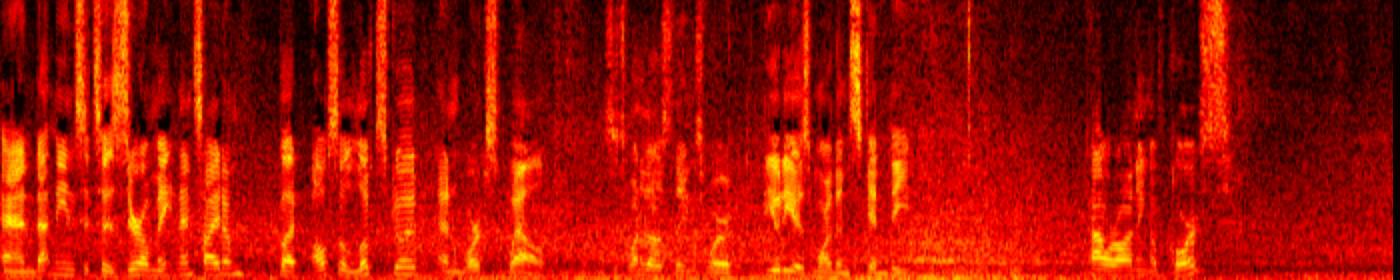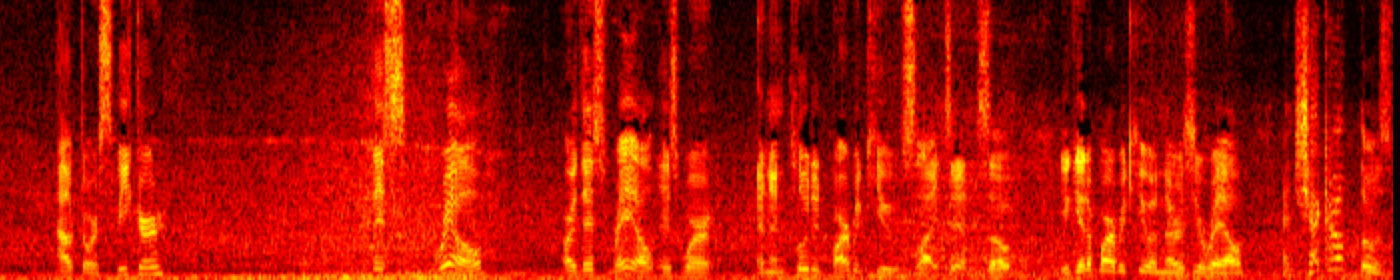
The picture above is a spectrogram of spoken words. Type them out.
and that means it's a zero maintenance item, but also looks good and works well. So it's one of those things where beauty is more than skin deep. Power awning, of course. Outdoor speaker. This grill or this rail is where an included barbecue slides in. So you get a barbecue and there's your rail. And check out those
